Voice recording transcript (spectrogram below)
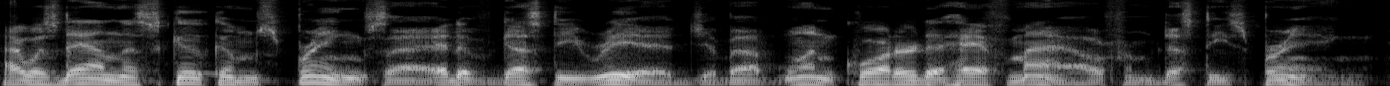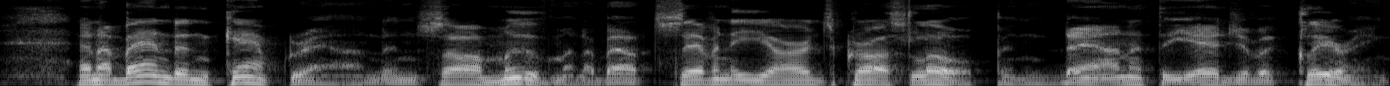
I was down the Skookum Spring side of Dusty Ridge, about one quarter to half mile from Dusty Spring, an abandoned campground, and saw movement about 70 yards cross lope and down at the edge of a clearing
